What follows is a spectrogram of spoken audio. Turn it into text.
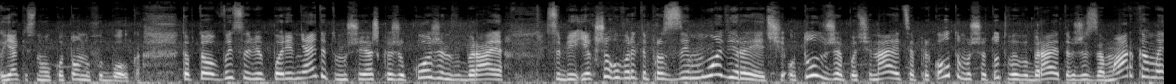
якісного котону футболка. Тобто ви собі порівняйте, тому що я ж кажу, кожен вибирає собі. Якщо говорити про зимові речі, отут вже починається прикол, тому що тут ви вибираєте вже за марками,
